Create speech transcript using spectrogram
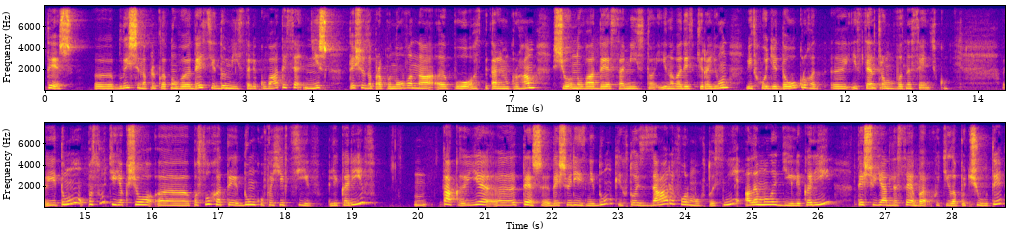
теж ближче, наприклад, Нової Одесі до міста лікуватися, ніж те, що запропоновано е, по госпітальним округам, що Нова Одеса, місто і Новоодеський район відходять до округа е, із центром Вознесенську. І тому, по суті, якщо е, послухати думку фахівців, лікарів, так, є е, теж дещо різні думки, хтось за реформу, хтось ні, але молоді лікарі, те, що я для себе хотіла почути,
